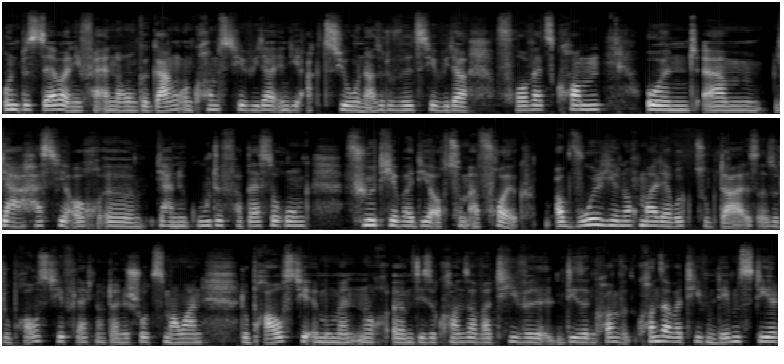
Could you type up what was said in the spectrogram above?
und bist selber in die Veränderung gegangen und kommst hier wieder in die Aktion. Also du willst hier wieder vorwärts kommen und ähm, ja, hast hier auch äh, ja eine gute Verbesserung, führt hier bei dir auch zum Erfolg, obwohl hier nochmal der Rückzug da ist. Also du brauchst hier vielleicht noch deine Schutzmauern, du brauchst hier im Moment noch ähm, diese konservative, diesen kon konservativen Lebensstil,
